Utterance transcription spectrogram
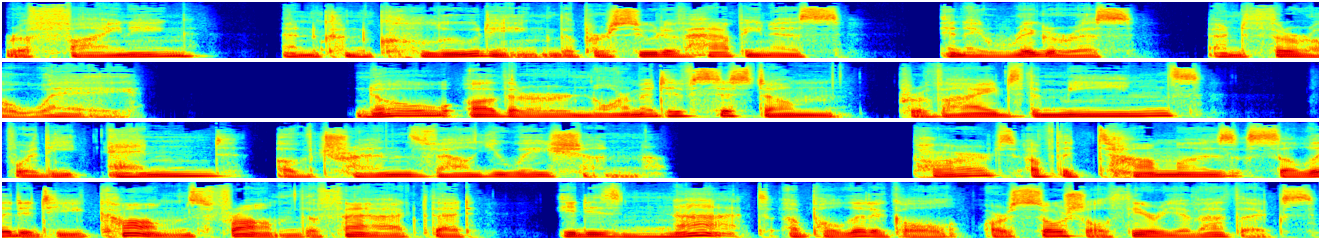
refining, and concluding the pursuit of happiness in a rigorous and thorough way. No other normative system provides the means for the end of transvaluation. Part of the Dhamma's solidity comes from the fact that it is not a political or social theory of ethics.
